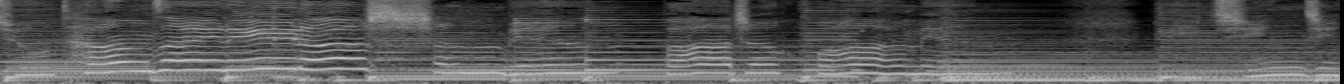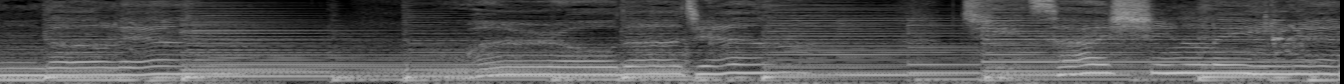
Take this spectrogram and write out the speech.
就躺在你的。身边，把这画面，你静静的脸，温柔的肩，记在心里面。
